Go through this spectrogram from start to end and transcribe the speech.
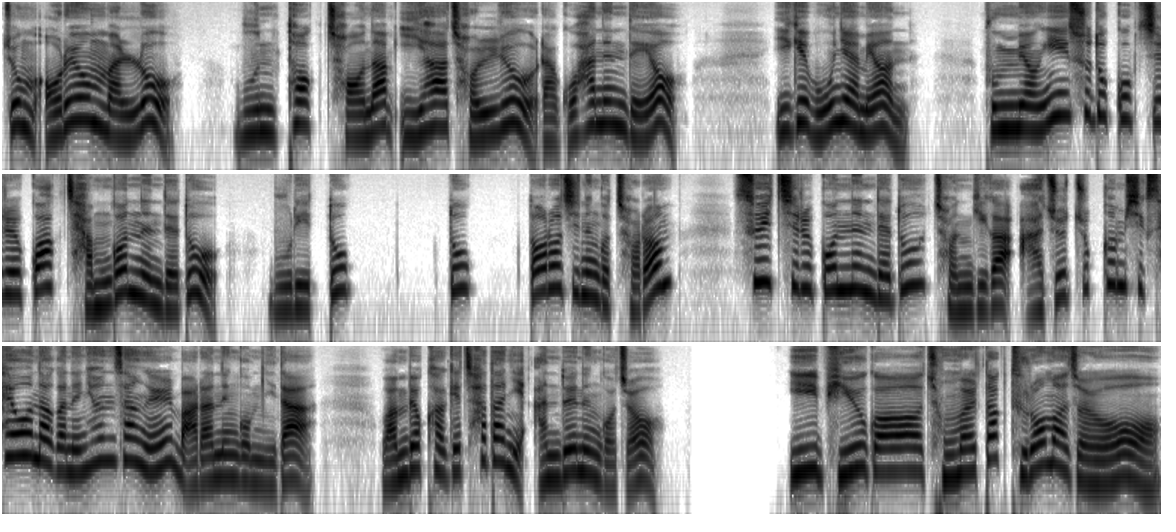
좀 어려운 말로 문턱 전압 이하 전류라고 하는데요. 이게 뭐냐면 분명히 수도 꼭지를 꽉 잠궜는데도 물이 똑똑 떨어지는 것처럼 스위치를 꽂는데도 전기가 아주 조금씩 새어나가는 현상을 말하는 겁니다. 완벽하게 차단이 안 되는 거죠. 이 비유가 정말 딱 들어맞아요.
